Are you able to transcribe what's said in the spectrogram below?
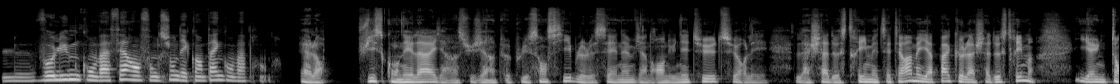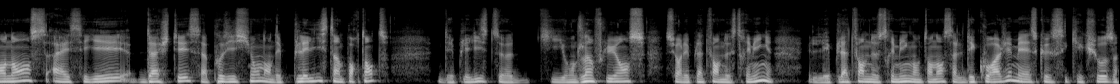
le volume qu'on va faire en fonction des campagnes qu'on va prendre. Et alors, puisqu'on est là, il y a un sujet un peu plus sensible. Le CNM vient de rendre une étude sur l'achat de stream, etc. Mais il n'y a pas que l'achat de stream. Il y a une tendance à essayer d'acheter sa position dans des playlists importantes des playlists euh, qui ont de l'influence sur les plateformes de streaming. Les plateformes de streaming ont tendance à le décourager, mais est-ce que c'est quelque chose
